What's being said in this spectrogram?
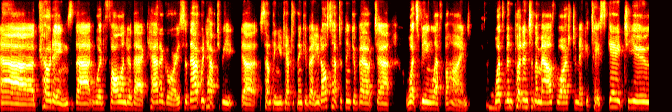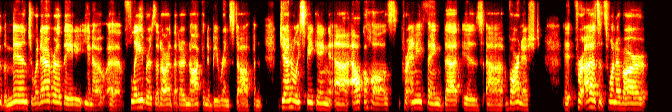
uh, coatings that would fall under that category. So that would have to be uh, something you'd have to think about. You'd also have to think about uh, what's being left behind. What's been put into the mouthwash to make it taste great to you, the mint or whatever the, you know, uh, flavors that are that are not going to be rinsed off. And generally speaking, uh, alcohols for anything that is uh, varnished, it, for us, it's one of our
